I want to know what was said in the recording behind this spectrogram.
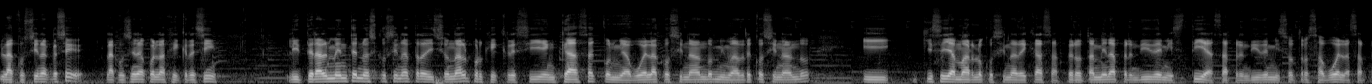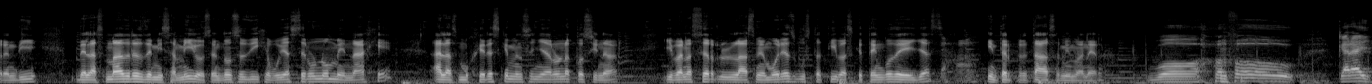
la cocina que sé, la cocina con la que crecí. Literalmente no es cocina tradicional porque crecí en casa con mi abuela cocinando, mi madre cocinando y quise llamarlo cocina de casa, pero también aprendí de mis tías, aprendí de mis otras abuelas, aprendí de las madres de mis amigos. Entonces dije, voy a hacer un homenaje a las mujeres que me enseñaron a cocinar y van a ser las memorias gustativas que tengo de ellas interpretadas a mi manera. ¡Wow! Caray.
